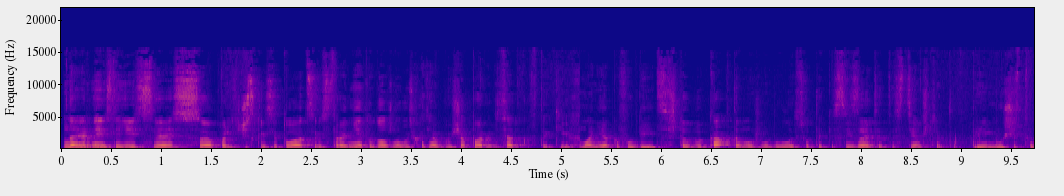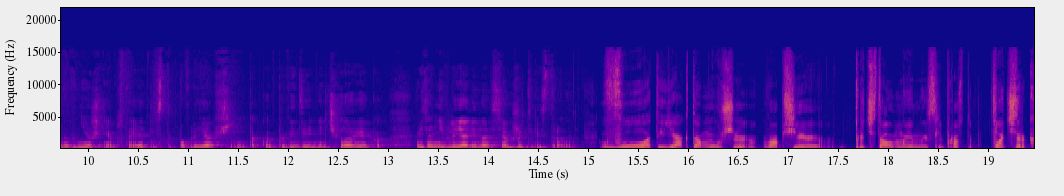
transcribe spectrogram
Наверное, если есть связь с политической ситуацией в стране, то должно быть хотя бы еще пара десятков таких маньяков-убийц, чтобы как-то можно было все-таки связать это с тем, что это преимущественно внешние обстоятельства, повлиявшие на такое поведение человека. Ведь они влияли на всех жителей страны. Вот, и я к тому же вообще прочитал мои мысли просто. Почерк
